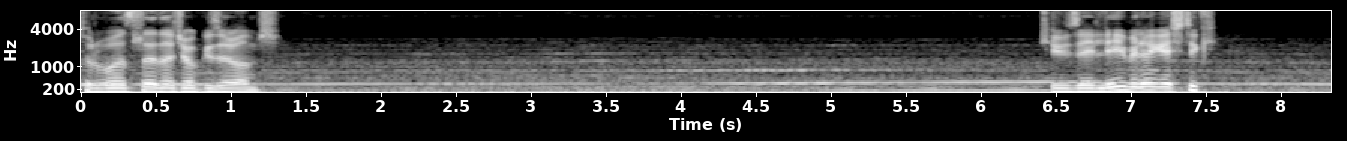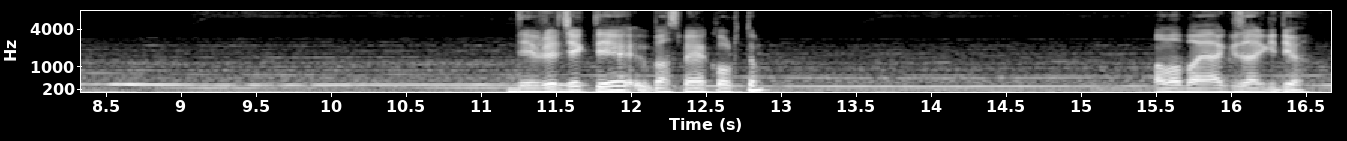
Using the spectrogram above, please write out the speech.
Turbo ıslığı da çok güzel olmuş. ...250'yi bile geçtik. Devrilecek diye basmaya korktum. Ama bayağı güzel gidiyor.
